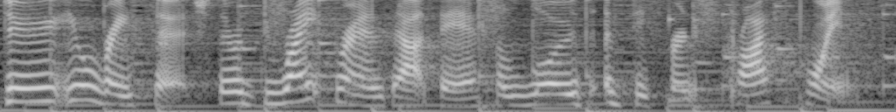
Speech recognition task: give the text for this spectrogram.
Do your research. There are great brands out there for loads of different price points.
